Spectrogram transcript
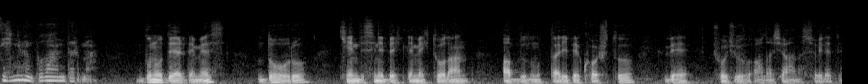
Zihnimi bulandırma. Bunu der demez doğru kendisini beklemekte olan Abdülmuttalib'e koştu ve çocuğu alacağını söyledi.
